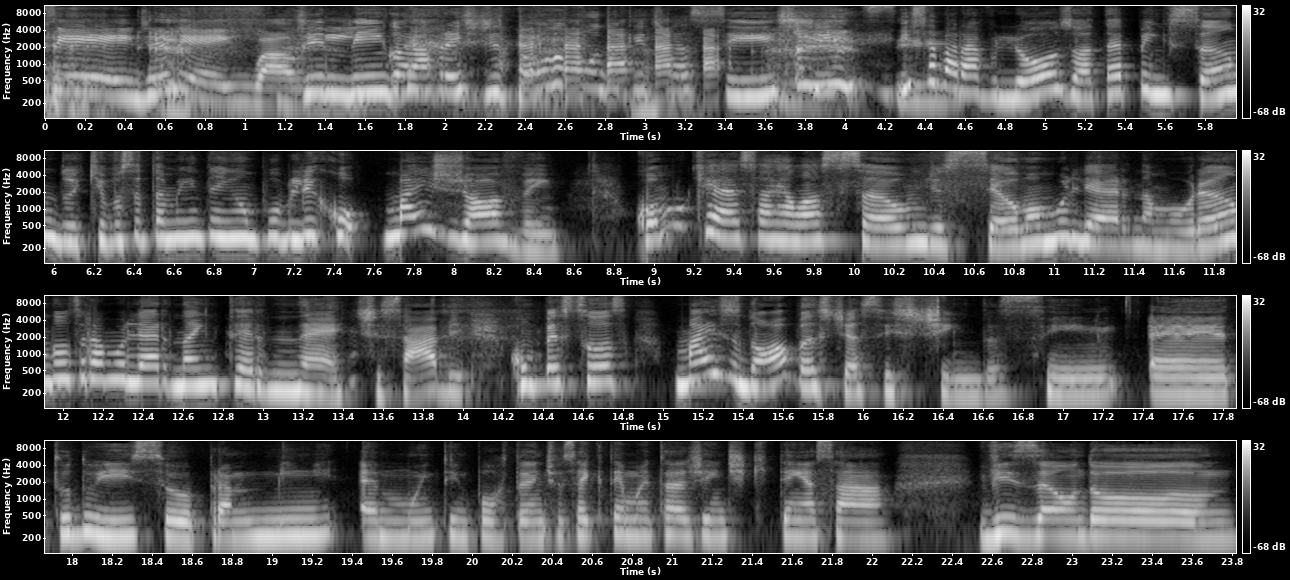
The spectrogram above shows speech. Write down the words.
sim, de língua. De língua na frente de todo mundo que te assiste. Isso é maravilhoso, até pensando que você também tem um público mais jovem. Como que é essa relação de ser uma mulher namorando outra mulher na internet, sabe? Com pessoas mais novas te assistindo. Sim, é, tudo isso pra mim é muito importante. Eu sei que tem muita gente que tem essa visão do,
